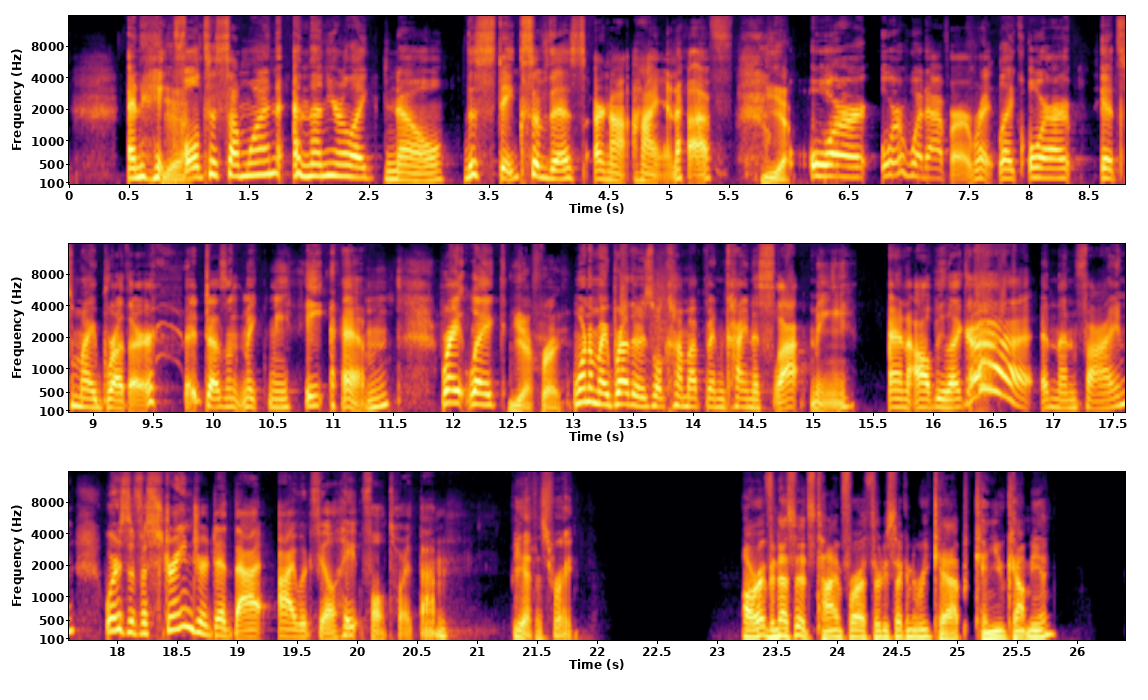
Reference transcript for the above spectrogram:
and hateful yeah. to someone and then you're like no the stakes of this are not high enough yeah or or whatever right like or it's my brother it doesn't make me hate him right like yeah right one of my brothers will come up and kind of slap me and I'll be like, ah, and then fine. Whereas if a stranger did that, I would feel hateful toward them. Yeah, that's right. All right, Vanessa, it's time for our 30 second recap. Can you count me in?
